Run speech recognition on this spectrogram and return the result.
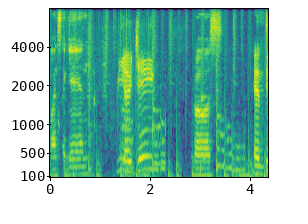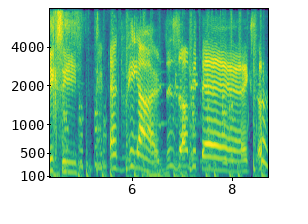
Once again, We are Jake, Ross, And Dixie, and we are the Zombie Techs. Oh.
